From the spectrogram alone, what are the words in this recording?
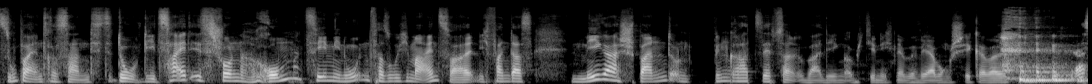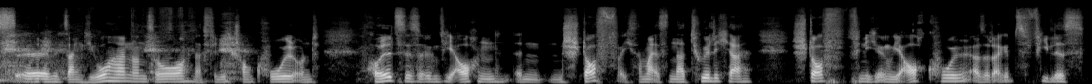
Super interessant. Du, die Zeit ist schon rum. Zehn Minuten versuche ich immer einzuhalten. Ich fand das mega spannend und bin gerade selbst am überlegen, ob ich dir nicht eine Bewerbung schicke, weil das äh, mit St. Johann und so, das finde ich schon cool. Und Holz ist irgendwie auch ein, ein, ein Stoff, ich sag mal, ist ein natürlicher Stoff, finde ich irgendwie auch cool. Also da gibt's vieles,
